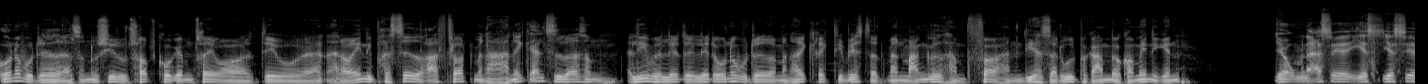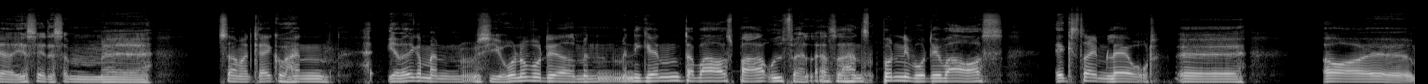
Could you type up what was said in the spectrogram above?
undervurderet? Altså nu siger du topscore gennem tre år. Det er jo, han, han har jo egentlig præsteret ret flot, men har han ikke altid været sådan alligevel lidt, lidt undervurderet, og man har ikke rigtig vidst, at man manglede ham, før han lige har sat ud på gamle og kom ind igen? Jo, men altså, jeg, jeg, ser, jeg ser det som, øh, som at Greco, han... Jeg ved ikke, om man vil sige undervurderet, men, men igen, der var også bare udfald. Altså, hans bundniveau, det var også ekstremt lavt. Øh, og øh,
